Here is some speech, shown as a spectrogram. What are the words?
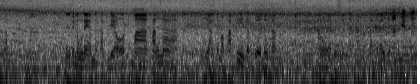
นะครับนี่จะเป็นโรงแรมนะครับ เดี๋ยวมาครั้งหน้าอยากจะมาพักที่นี่สักคืนนะครับทางโรงแรมดุสิตนะครับก็จะได้เห็นวิว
